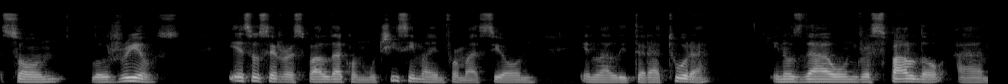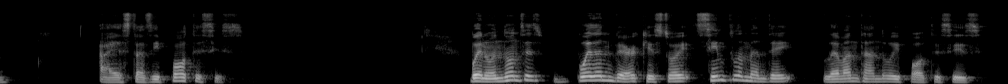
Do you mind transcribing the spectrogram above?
son los ríos. Y eso se respalda con muchísima información en la literatura y nos da un respaldo a, a estas hipótesis. Bueno, entonces pueden ver que estoy simplemente levantando hipótesis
